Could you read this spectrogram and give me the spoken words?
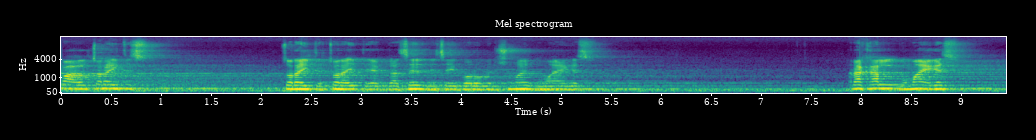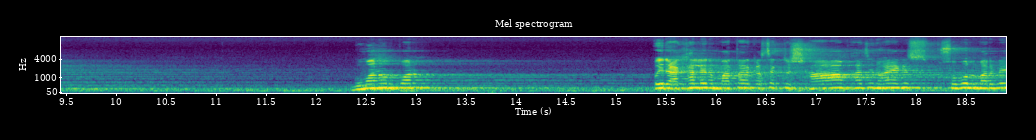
পাল চড়াইতেছে। চড়াইতে চড়াইতে এক গাছের নিচে গরমের সময় ঘুমায় গেছে। রাখাল ঘুমায় গেছে। ঘুমানোর পর ওই রাখালের মাথার কাছে একটা সাপ হাজির হয়ে গেছে, সবল মারবে।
